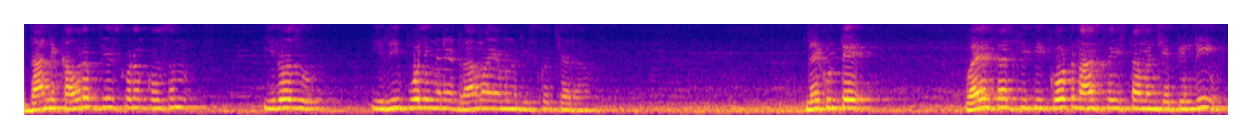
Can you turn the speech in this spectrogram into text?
దాన్ని కవరప్ చేసుకోవడం కోసం ఈరోజు ఈ రీపోలింగ్ అనే డ్రామా ఏమన్నా తీసుకొచ్చారా? లేకుంటే వైఎస్ఆర్సీపీ కోర్టును ఆశ్రయిస్తామని చెప్పింది.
